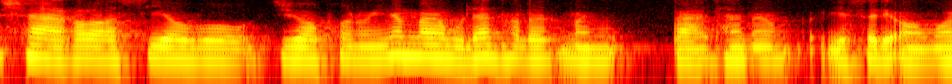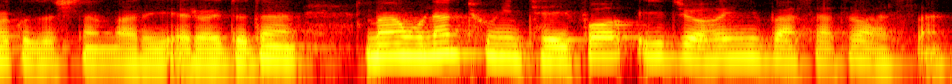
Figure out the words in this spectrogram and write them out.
شرق آسیا و ژاپن و اینا معمولا حالا من بعد هم یه سری آمار گذاشتم برای ارائه دادن معمولا تو این طیفا یه جاهای این وسط ها هستن.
